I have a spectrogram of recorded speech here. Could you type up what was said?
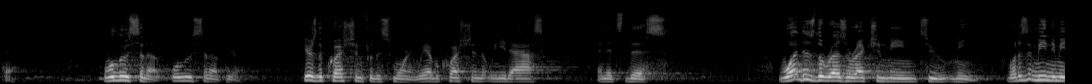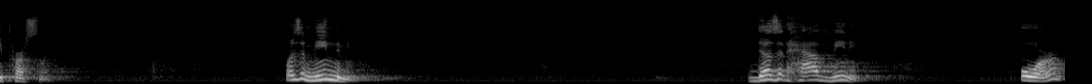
Okay. We'll loosen up. We'll loosen up here. Here's the question for this morning. We have a question that we need to ask, and it's this What does the resurrection mean to me? What does it mean to me personally? What does it mean to me? Does it have meaning? Or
